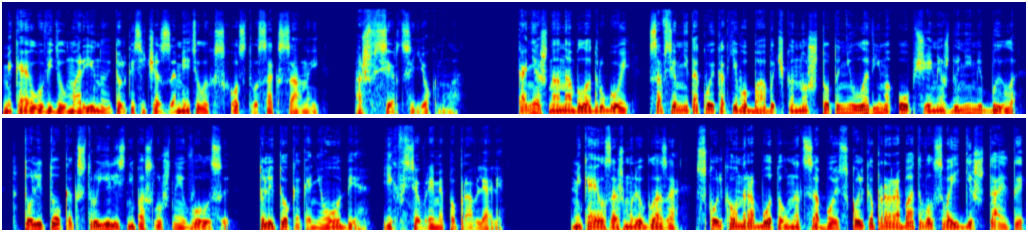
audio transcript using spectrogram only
Микаэл увидел Марину и только сейчас заметил их сходство с Оксаной. Аж в сердце ёкнуло. Конечно, она была другой, совсем не такой, как его бабочка, но что-то неуловимо общее между ними было. То ли то, как струились непослушные волосы, то ли то, как они обе их все время поправляли. Микаэл зажмурил глаза. Сколько он работал над собой, сколько прорабатывал свои гештальты.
